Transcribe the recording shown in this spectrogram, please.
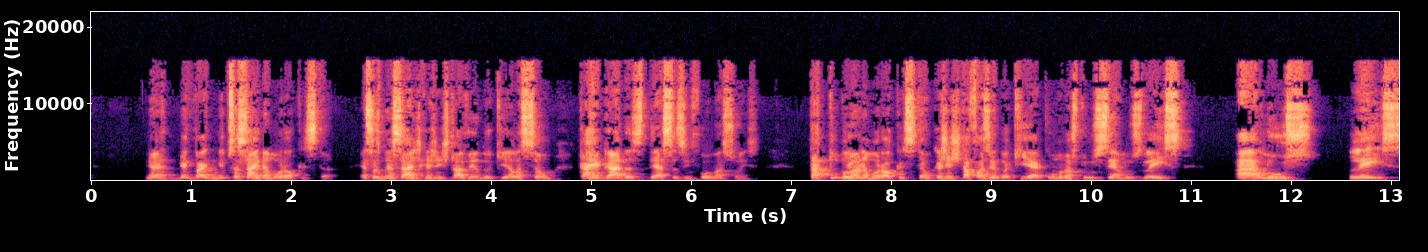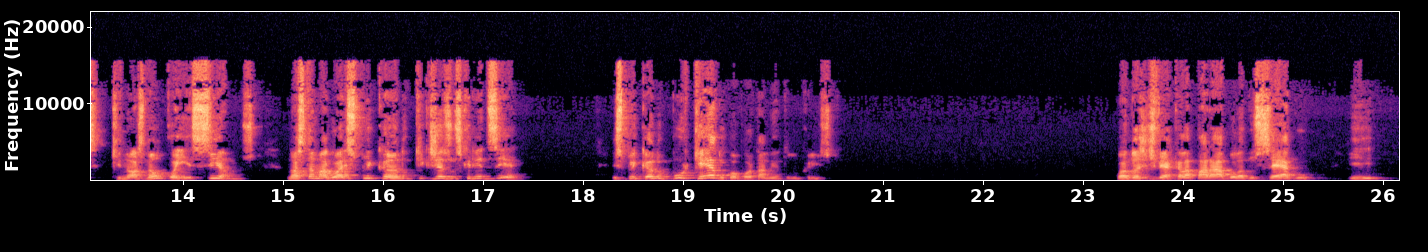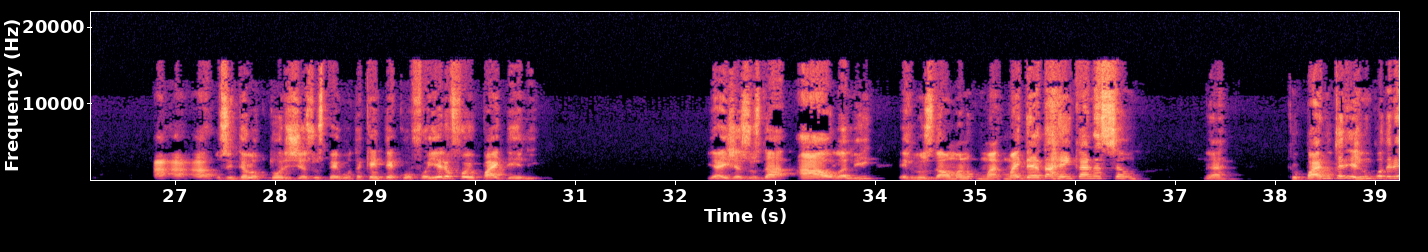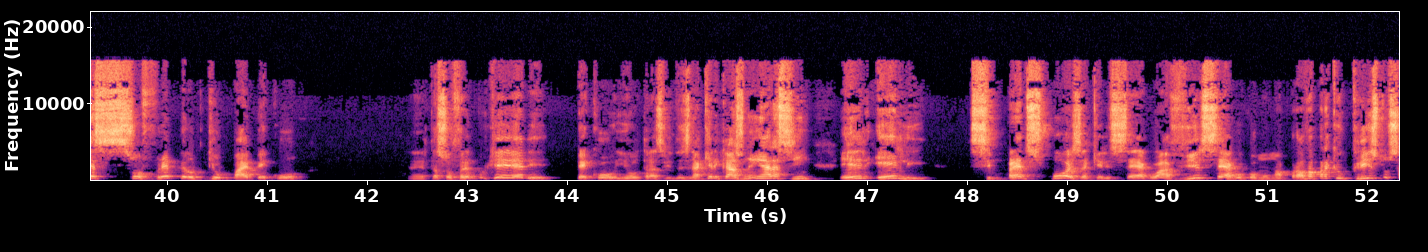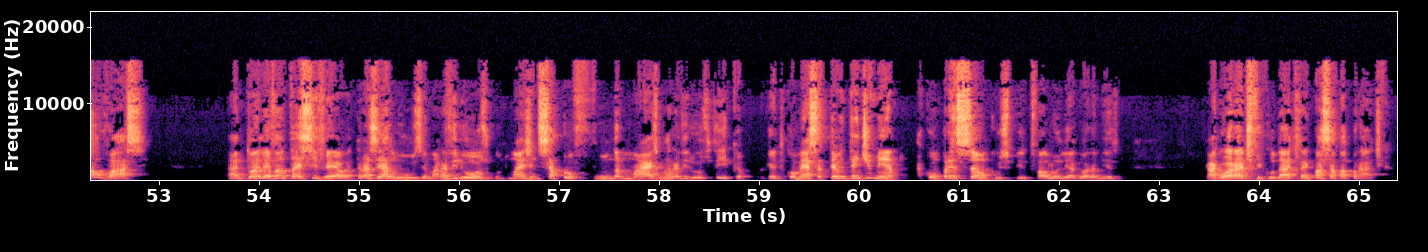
Né? Ninguém, vai, ninguém precisa sair da moral cristã. Essas mensagens que a gente está vendo aqui, elas são carregadas dessas informações. Está tudo lá na moral cristã. O que a gente está fazendo aqui é, como nós trouxemos leis à luz, leis que nós não conhecíamos, nós estamos agora explicando o que Jesus queria dizer. Explicando o porquê do comportamento do Cristo. Quando a gente vê aquela parábola do cego e a, a, os interlocutores de Jesus perguntam quem pecou, foi ele ou foi o pai dele? E aí Jesus dá a aula ali, ele nos dá uma, uma, uma ideia da reencarnação, né? Que o pai não teria, ele não poderia sofrer pelo que o pai pecou. Ele está sofrendo porque ele pecou em outras vidas. Naquele caso nem era assim. Ele, ele se predispôs aquele cego a vir cego como uma prova para que o Cristo salvasse. Ah, então é levantar esse véu, é trazer a luz, é maravilhoso. Quanto mais a gente se aprofunda, mais maravilhoso fica. Porque a gente começa a ter o um entendimento, a compreensão que o Espírito falou ali agora mesmo. Agora a dificuldade está em passar para a prática,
